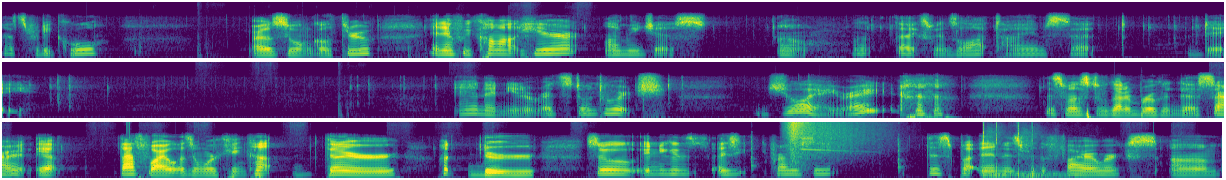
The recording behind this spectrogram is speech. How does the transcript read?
That's pretty cool. Or else it won't go through. And if we come out here, let me just, oh, that explains a lot. Time set day. And I need a redstone torch. Joy, right? this must have gotten broken, guys. Sorry. Yep. That's why it wasn't working. Huh. There. Huh. There. So, and you can, as you probably see, this button is for the fireworks. Um,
